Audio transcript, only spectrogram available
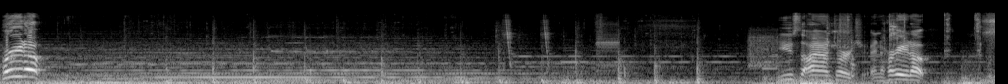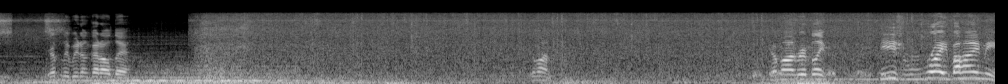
Hurry it up! Use the ion torch and hurry it up. Ripley, we don't got all day. Come on. Come on, Ripley. He's right behind me.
